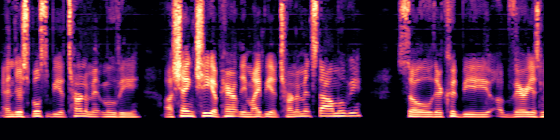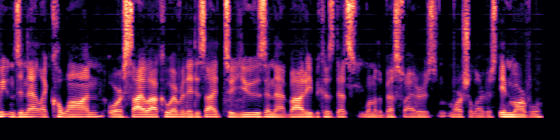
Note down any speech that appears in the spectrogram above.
And there's supposed to be a tournament movie. Uh, Shang Chi apparently might be a tournament style movie. So there could be uh, various mutants in that, like Kwannon or Psylocke, whoever they decide to use in that body, because that's one of the best fighters, martial artists in Marvel.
